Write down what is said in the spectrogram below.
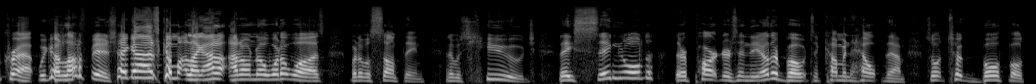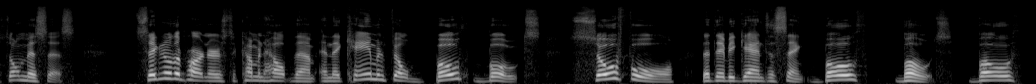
crap, we got a lot of fish. Hey guys, come on. Like, I don't, I don't know what it was, but it was something. And it was huge. They signaled their partners in the other boat to come and help them. So it took both boats. Don't miss this. Signal their partners to come and help them. And they came and filled both boats so full that they began to sink. Both boats, both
